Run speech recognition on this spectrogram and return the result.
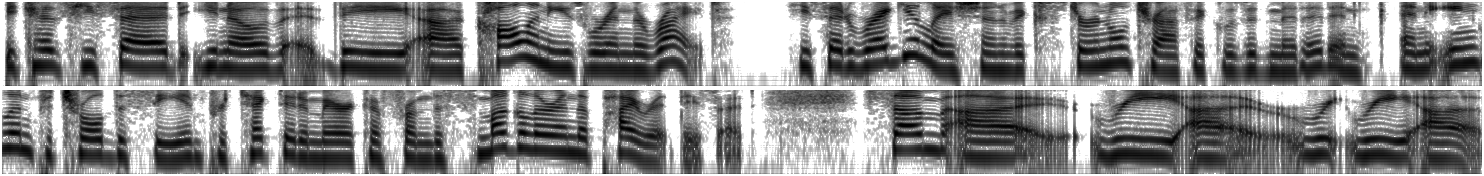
because he said, you know, the, the uh, colonies were in the right. He said regulation of external traffic was admitted, and, and England patrolled the sea and protected America from the smuggler and the pirate, they said. Some uh, re, uh, re, re uh,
